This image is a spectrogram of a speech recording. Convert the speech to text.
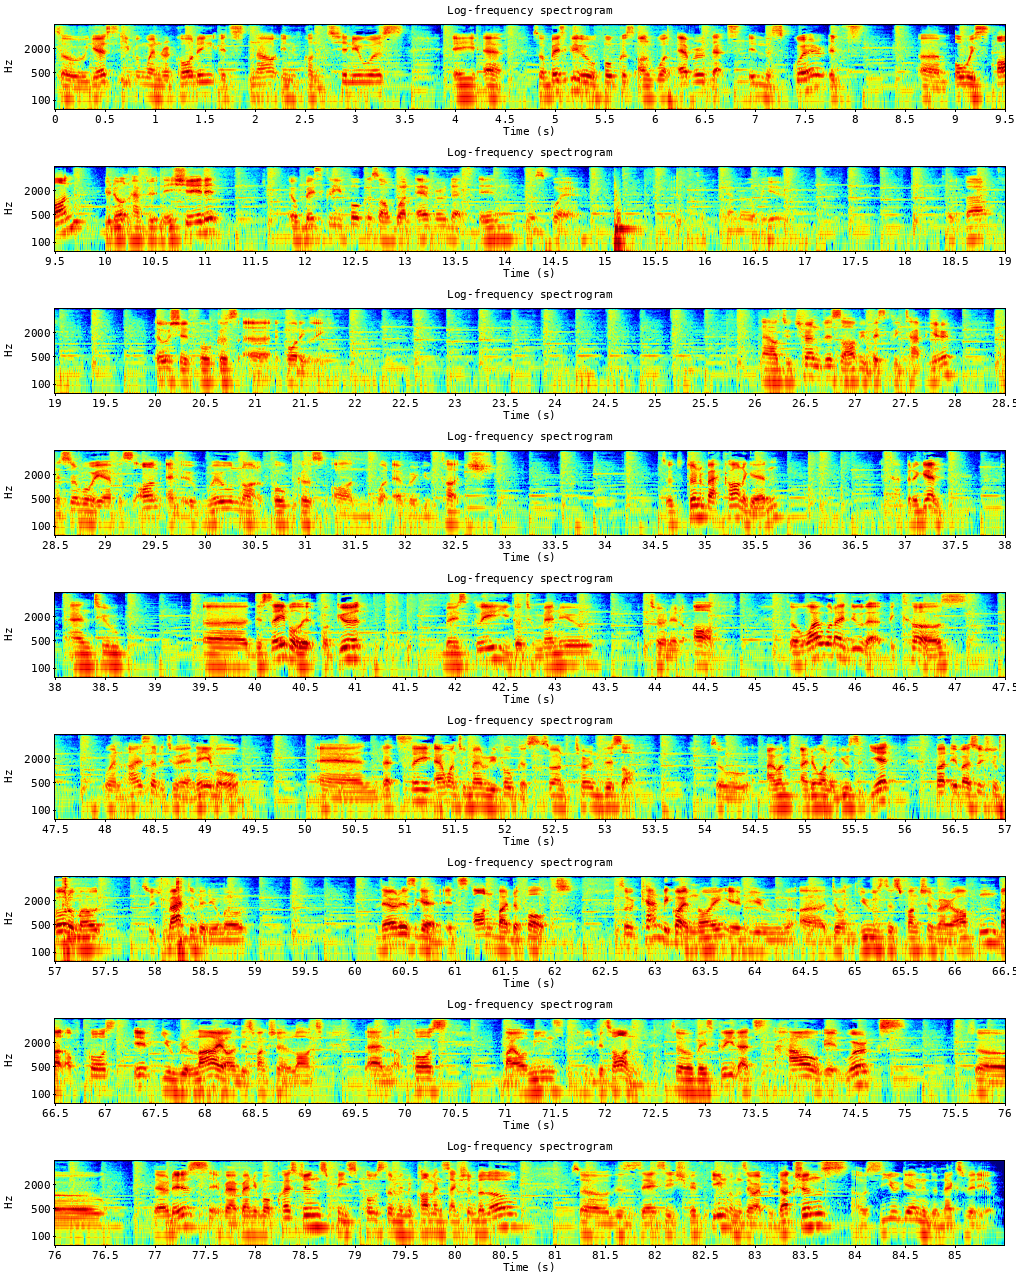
So yes, even when recording, it's now in continuous AF. So basically it will focus on whatever that's in the square. It's um, always on. You don't have to initiate it. It will basically focus on whatever that's in the square. the camera over here. To the back it should focus uh, accordingly. Now to turn this off, you basically tap here, and the servo AF is on, and it will not focus on whatever you touch. So to turn it back on again, you tap it again. And to uh, disable it for good, basically you go to menu, turn it off. So why would I do that? Because when I set it to enable, and let's say I want to manually focus, so I want to turn this off. So I want I don't want to use it yet, but if I switch to photo mode, switch back to video mode, there it is again, it's on by default. So it can be quite annoying if you uh, don't use this function very often, but of course if you rely on this function a lot, then of course by all means leave it on. So basically that's how it works. So there it is. If you have any more questions, please post them in the comment section below. So this is XH15 from ZY Productions. I will see you again in the next video.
